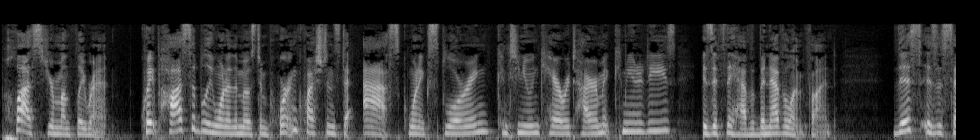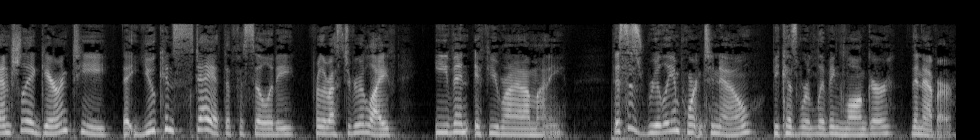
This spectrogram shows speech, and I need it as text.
plus your monthly rent. Quite possibly one of the most important questions to ask when exploring continuing care retirement communities is if they have a benevolent fund. This is essentially a guarantee that you can stay at the facility for the rest of your life, even if you run out of money. This is really important to know because we're living longer than ever.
